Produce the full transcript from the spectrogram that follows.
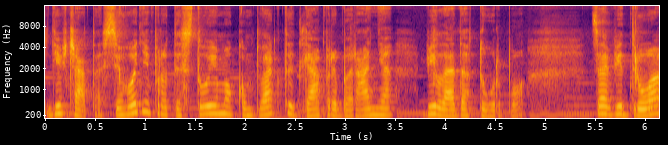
Дівчата, сьогодні протестуємо комплекти для прибирання Vileda Turbo. Це відро,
